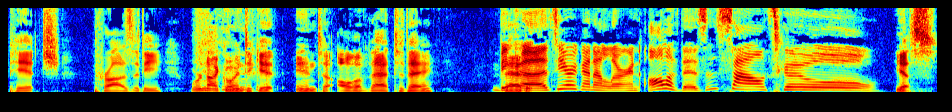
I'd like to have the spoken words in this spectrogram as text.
pitch, prosody. We're not going to get into all of that today. That- Because you're gonna learn all of this in sound school. Yes.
